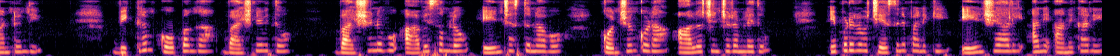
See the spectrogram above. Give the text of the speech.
అంటుంది. విక్రమ్ కోపంగా వైష్ణవితో వైష్ణ నువ్వు ఆవేశంలో ఏం చేస్తున్నావో కొంచెం కూడా ఆలోచించడం లేదు. ఇప్పుడు నువ్వు చేసిన పనికి ఏం చేయాలి అని అనగానే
